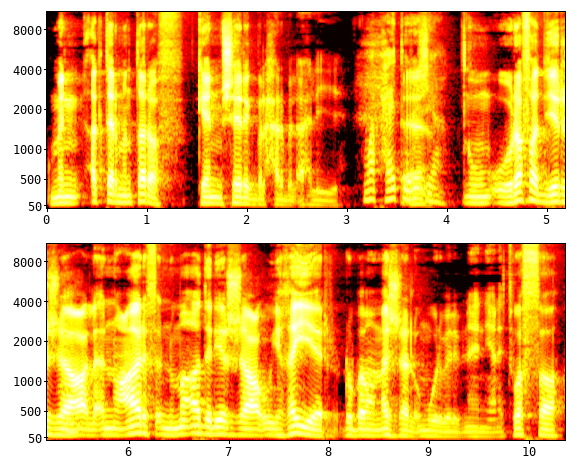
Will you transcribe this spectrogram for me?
ومن أكثر من طرف كان مشارك بالحرب الأهلية ما بحياته آه. رجع ورفض يرجع لأنه عارف إنه ما قادر يرجع ويغير ربما مجرى الأمور بلبنان يعني توفى آه،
